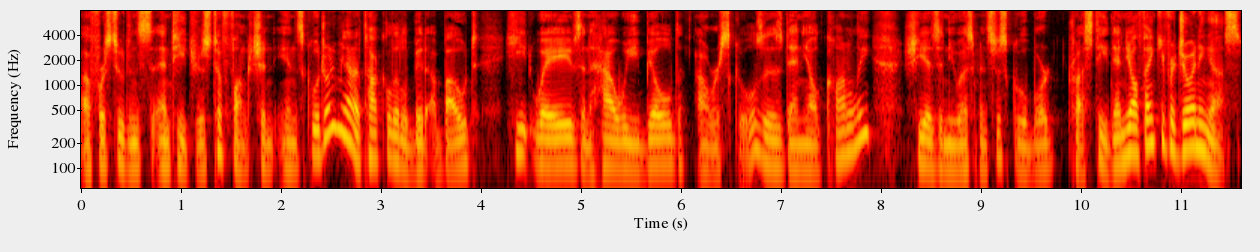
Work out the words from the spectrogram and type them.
uh, for students and teachers to function in school? Joining me now to talk a little bit about heat waves and how we build our schools is Danielle Connelly. She is a New Westminster School Board trustee. Danielle, thank you for joining us.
